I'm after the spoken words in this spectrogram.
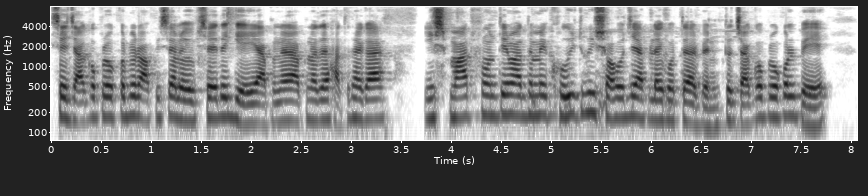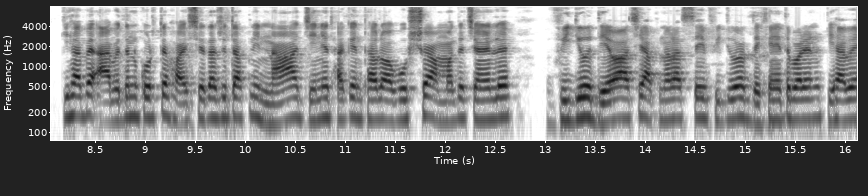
সেই জাগো প্রকল্পের অফিসিয়াল ওয়েবসাইটে গিয়ে আপনারা আপনাদের হাতে থাকা স্মার্টফোনটির মাধ্যমে খুবই খুবই সহজে অ্যাপ্লাই করতে পারবেন। তো জাগো প্রকল্পে কীভাবে আবেদন করতে হয় সেটা যদি আপনি না জেনে থাকেন, তাহলে অবশ্যই আমাদের চ্যানেলে ভিডিও দেওয়া আছে। আপনারা সেই ভিডিও দেখে নিতে পারেন কীভাবে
